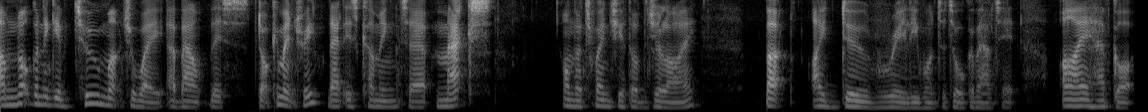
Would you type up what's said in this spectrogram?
I'm not going to give too much away about this documentary that is coming to Max on the 20th of July. But I do really want to talk about it. I have got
